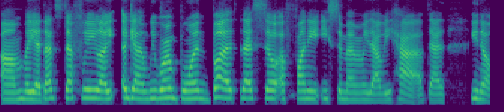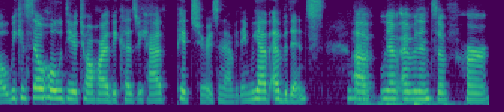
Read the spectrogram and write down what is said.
Um, but yeah, that's definitely like again, we weren't born, but that's still a funny Easter memory that we have that you know we can still hold dear to our heart because we have pictures and everything. We have evidence. We have, uh, we have evidence of her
